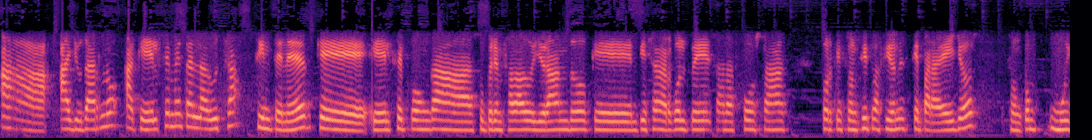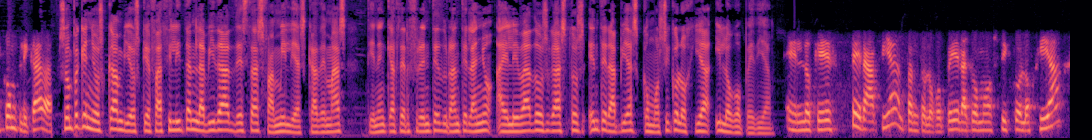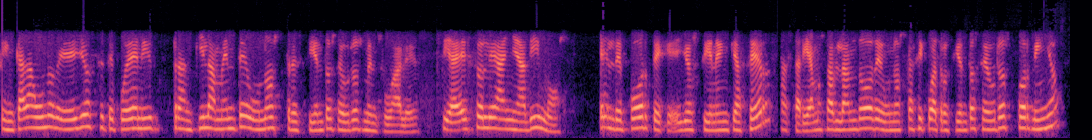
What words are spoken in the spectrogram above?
a ayudarlo a que él se meta en la ducha sin tener que, que él se ponga súper enfadado llorando, que empiece a dar golpes a las cosas, porque son situaciones que para ellos son muy complicadas. Son pequeños cambios que facilitan la vida de estas familias, que además tienen que hacer frente durante el año a elevados gastos en terapias como psicología y logopedia. En lo que es terapia, tanto logopedia como psicología, en cada uno de ellos se te pueden ir tranquilamente unos 300 euros mensuales. Si a eso le añadimos el deporte que ellos tienen que hacer, estaríamos hablando de unos casi 400 euros por niño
